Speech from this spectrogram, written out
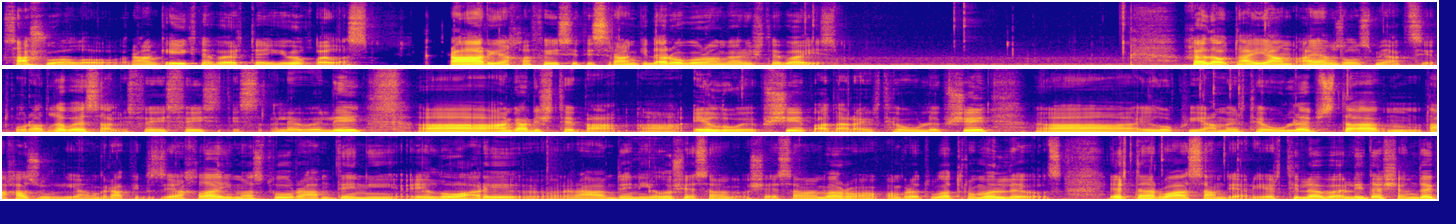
საშუალო რანკი იქნება ერთ და იგივე ყველას. რა არის ახლა Face-ის რანკი და როგორ ანგარიშდება ის? ხედავთ აი ამ აი ამ ზოლს მეაქციეთ ყურადღება ეს არის face face-ის ლეველი. აა ანგარიშდება ელოებში პატარა ერთეულებში აა ელოქვი ამ ერთეულებს და დახაზული ამ გრაფიკზე ახლა იმას თუ რამდენი ელო არის რამდენი ელო შესაბამება კონკრეტულად რომელ ლეველს 1-დან 800-მდე არის ერთი ლეველი და შემდეგ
